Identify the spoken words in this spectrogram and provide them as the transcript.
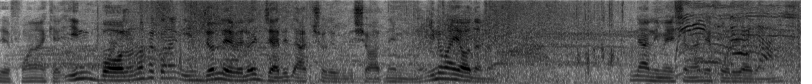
دفاع نکرد. این بالون ها فکر کنم اینجا لیول های جدید اد شده بوده. شاید نمی‌دونه. اینو من یادمه. این انیمیشن هم یه خوری یادمه.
